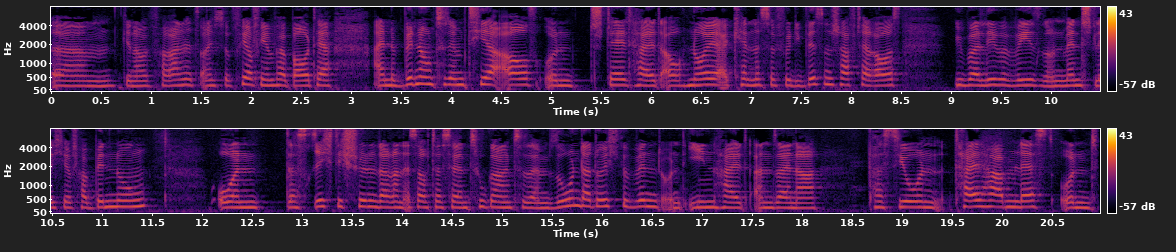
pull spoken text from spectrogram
ähm, genau, wir verraten jetzt auch nicht so viel. Auf jeden Fall baut er eine Bindung zu dem Tier auf und stellt halt auch neue Erkenntnisse für die Wissenschaft heraus über Lebewesen und menschliche Verbindungen. Und das richtig Schöne daran ist auch, dass er einen Zugang zu seinem Sohn dadurch gewinnt und ihn halt an seiner Passion teilhaben lässt und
